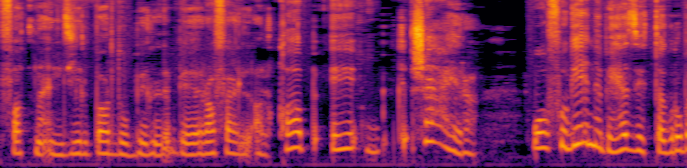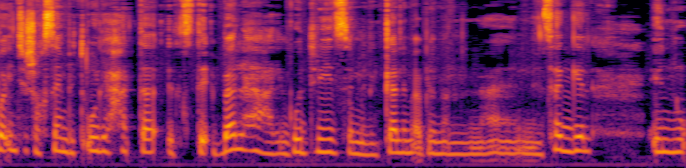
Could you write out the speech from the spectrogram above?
فاطمة أنديل برضو برفع الألقاب إيه شاعرة. وفوجئنا بهذه التجربة. انت شخصيا بتقولي حتى استقبالها على الجود ريدز لما نتكلم قبل ما نسجل إنه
